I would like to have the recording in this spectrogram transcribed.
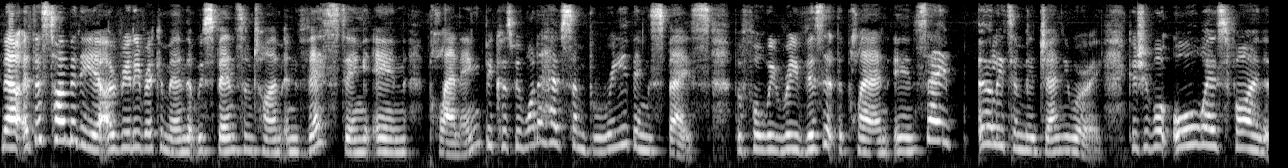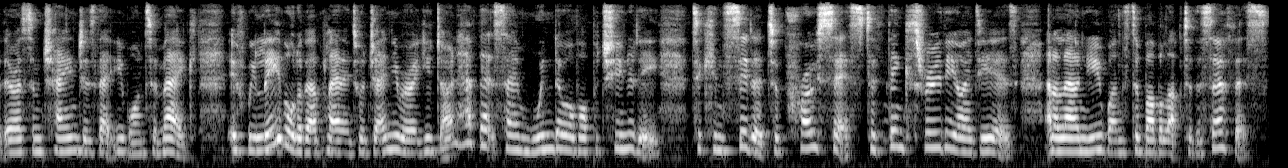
Now, at this time of the year, I really recommend that we spend some time investing in planning because we want to have some breathing space before we revisit the plan in, say, early to mid January, because you will always find that there are some changes that you want to make. If we leave all of our planning until January, you don't have that same window of opportunity to consider, to process, to think through the ideas and allow new ones to bubble up to the surface.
